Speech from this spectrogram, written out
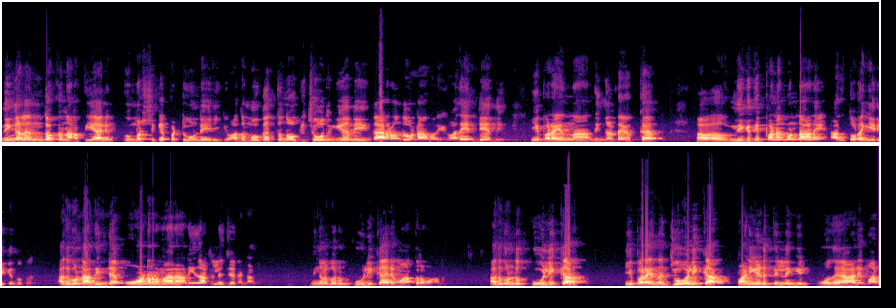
നിങ്ങൾ എന്തൊക്കെ നടത്തിയാലും വിമർശിക്കപ്പെട്ടുകൊണ്ടേയിരിക്കും. അത് മുഖത്ത് നോക്കി ചോദിക്കുക കാരണം എന്തുകൊണ്ടാണെന്ന് അറിയോ അത് എന്റെ ഈ പറയുന്ന നിങ്ങളുടെയൊക്കെ നികുതി പണം കൊണ്ടാണ് അത് തുടങ്ങിയിരിക്കുന്നത്. അതുകൊണ്ട് അതിന്റെ ഓണർമാരാണ് ഈ നാട്ടിലെ ജനങ്ങൾ. നിങ്ങൾ വെറും കൂലിക്കാർ മാത്രമാണ്. അതുകൊണ്ട് കൂലിക്കാർ ഈ പറയുന്ന ജോലിക്കാർ പണിയെടുത്തില്ലെങ്കിൽ മുതലാളിമാർ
